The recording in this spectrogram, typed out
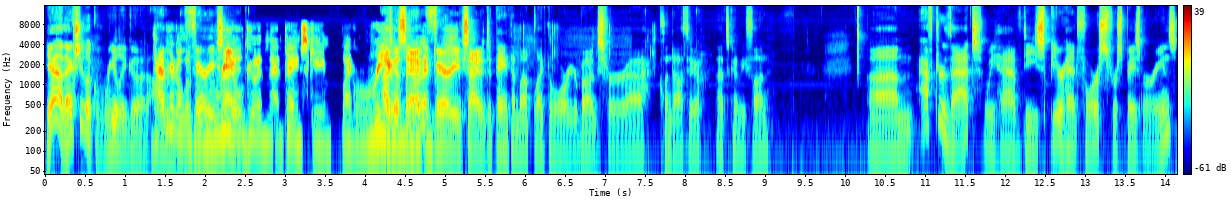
Yeah, they actually look really good. They're I'm gonna look very real excited. good in that paint scheme. Like real. I was gonna say good. I'm very excited to paint them up like the warrior bugs for uh, Klendathu. That's gonna be fun. Um, after that, we have the Spearhead Force for Space Marines,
